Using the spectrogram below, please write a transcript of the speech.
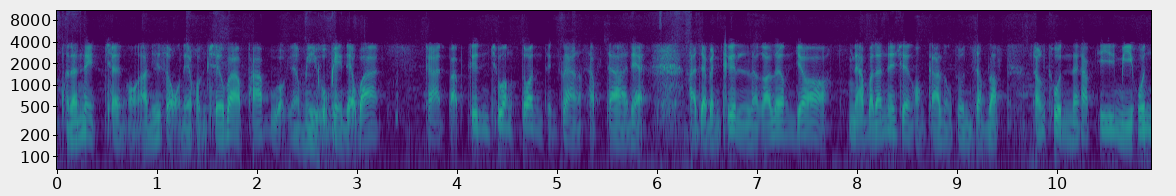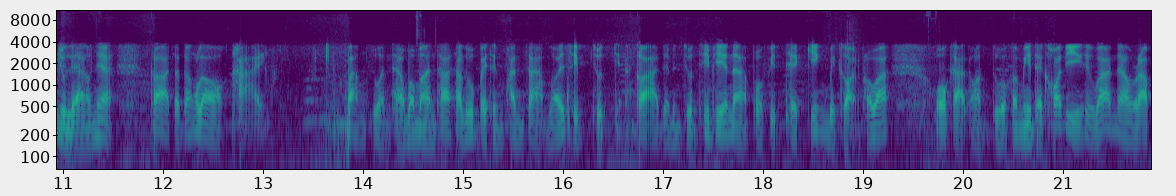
เพราะฉะนั้นในเชิงของอานิสงส์เนี่ยผมเชื่อว่าภาพบวกยังมีอยู่เพียงแต่ว่าการปรับขึ้นช่วงต้นถึงกลางสัปดาห์เนี่ยอาจจะเป็นขึ้นแล้วก็เริ่มย่อนะครับเพราะฉะนั้นในเชิงของการลงทุนสำหรับนักทุนนะครับที่มีหุ้นอยู่แล้วเนี่ยก็อาจจะต้องรอขาย บางส่วนแถวประมาณถ้าทะลุไปถึงพันสามร้อยสิบจุดเนี่ยก็อาจจะเป็นจุดที่พิจารณา profit taking ไปก่อน เพราะว่าโอกาสอ่อนตัวก็มีแต่ข้อดีคือว่าแนวรับ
